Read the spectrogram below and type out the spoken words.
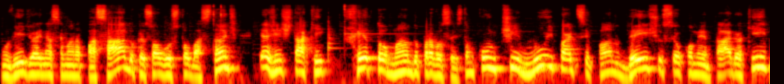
um vídeo aí na semana passada, o pessoal gostou bastante e a gente está aqui retomando para vocês. Então continue participando, deixe o seu comentário aqui,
